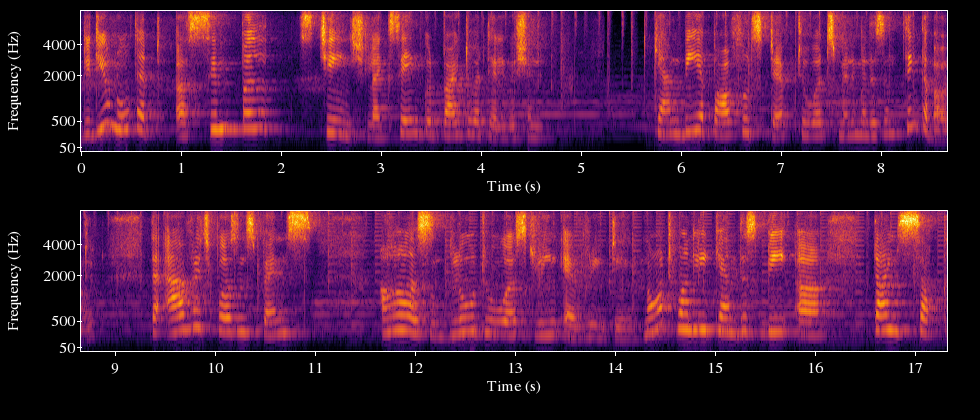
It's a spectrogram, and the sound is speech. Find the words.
Did you know that a simple change like saying goodbye to a television can be a powerful step towards minimalism. Think about it. The average person spends hours glued to a screen every day. Not only can this be a time suck,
